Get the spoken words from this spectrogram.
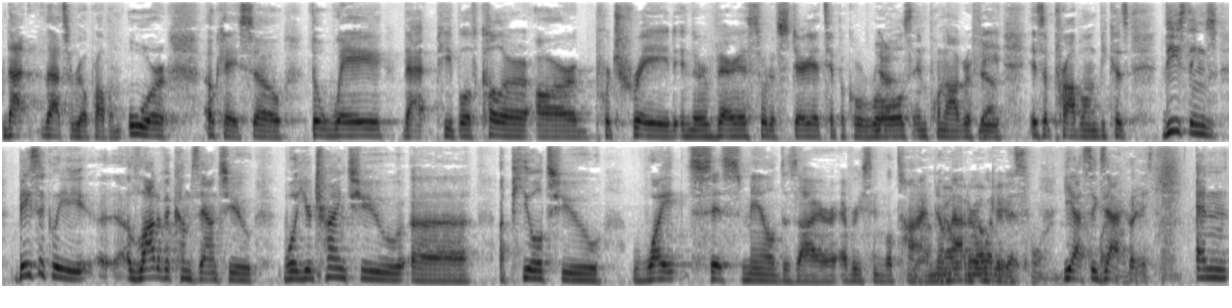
that that's a real problem or okay so the way that people of color are portrayed in their various sort of stereotypical roles yeah. in pornography yeah. is a problem because these things basically a lot of it comes down to well you're trying to uh, appeal to white cis male desire every single time, yeah, no, no, matter no what it is. Porn. Yes, exactly. And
